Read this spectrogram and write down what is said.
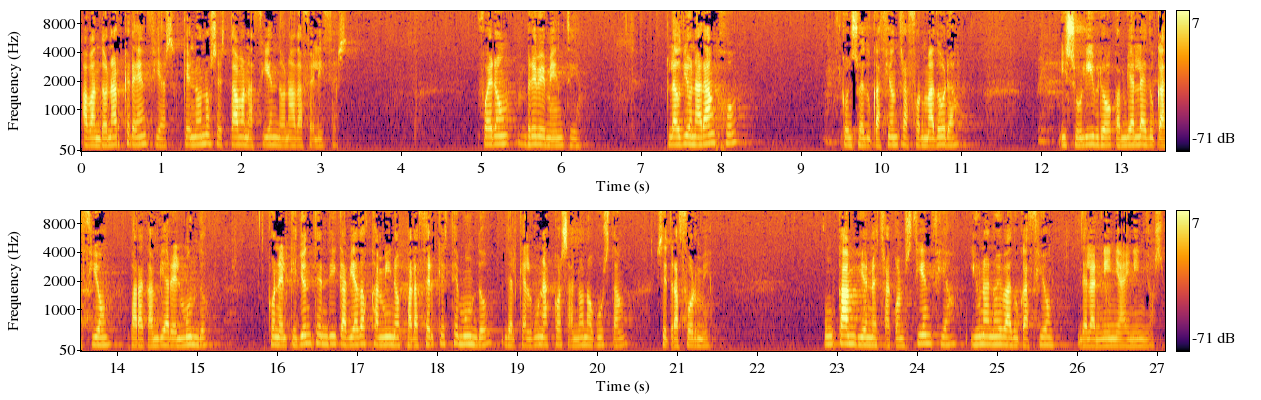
a abandonar creencias que no nos estaban haciendo nada felices. Fueron brevemente Claudio Naranjo, con su educación transformadora y su libro Cambiar la educación para cambiar el mundo, con el que yo entendí que había dos caminos para hacer que este mundo, del que algunas cosas no nos gustan, se transforme. Un cambio en nuestra conciencia y una nueva educación de las niñas y niños.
